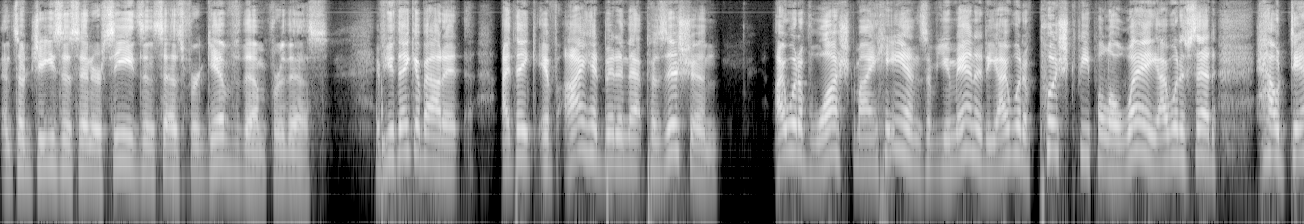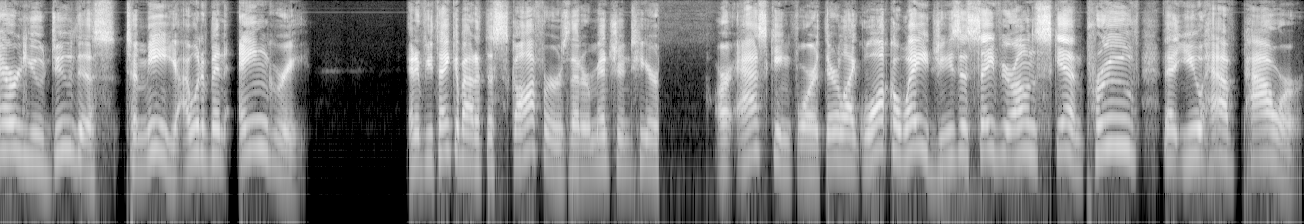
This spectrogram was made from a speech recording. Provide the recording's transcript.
And so Jesus intercedes and says, Forgive them for this. If you think about it, I think if I had been in that position, I would have washed my hands of humanity. I would have pushed people away. I would have said, How dare you do this to me? I would have been angry. And if you think about it, the scoffers that are mentioned here are asking for it. They're like, walk away, Jesus, save your own skin. Prove that you have power.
